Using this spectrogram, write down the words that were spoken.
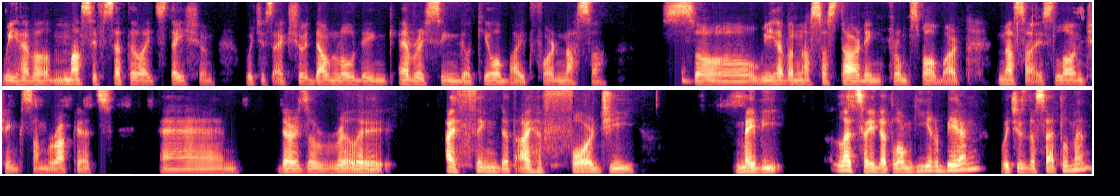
we have a massive satellite station which is actually downloading every single kilobyte for NASA. Mm-hmm. So we have a NASA starting from Svalbard. NASA is launching some rockets, and there is a really, I think that I have 4G, maybe, let's say that Longyearbyen, which is the settlement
